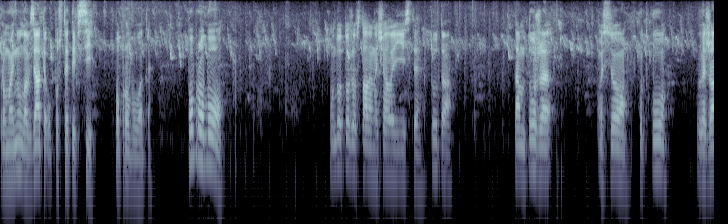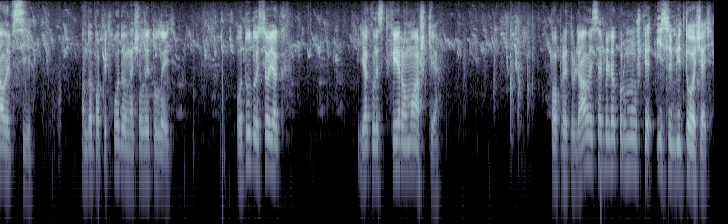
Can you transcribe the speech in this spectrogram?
промайнула взяти, опустити всі. Попробувати. Попробував. Воно теж встали, почали їсти. Тут. Там теж ось в кутку лежали всі. Воно попідходили, почали тулить. Отут ось як, як листки ромашки попритулялися біля кормушки і собі точать.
